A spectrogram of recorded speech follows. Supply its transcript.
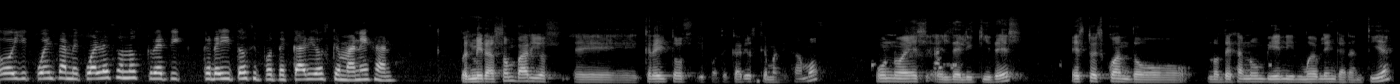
oye, cuéntame, ¿cuáles son los créditos hipotecarios que manejan? Pues mira, son varios eh, créditos hipotecarios que manejamos. Uno es el de liquidez. Esto es cuando nos dejan un bien inmueble en garantía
